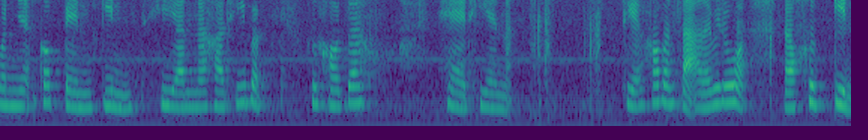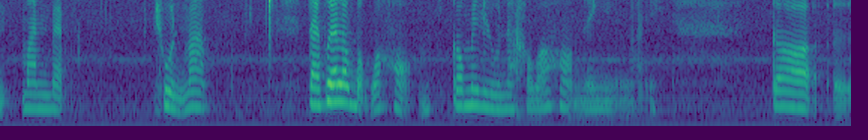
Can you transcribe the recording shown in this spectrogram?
วันเนี้ยก็เป็นกลิ่นเทียนนะคะที่แบบคือเขาจะแห่เทียนอะเทียนเข้าพรรษาอะไรไม่รู้อะแล้วคือกลิ่นมันแบบฉุนมาก แต่เพื่อนเราบอกว่าหอมก็ไม่รู้นะคะว่าหอมได้ยังไง ก็เออ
